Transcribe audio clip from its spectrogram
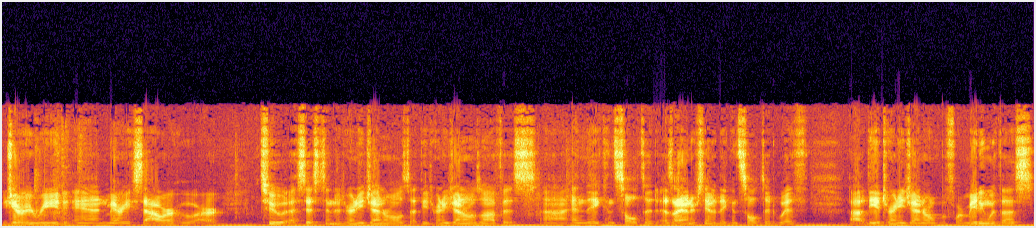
Jerry Reid and Mary Sauer, who are two assistant attorney generals at the attorney general's office, uh, and they consulted, as I understand it, they consulted with uh, the attorney general before meeting with us.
